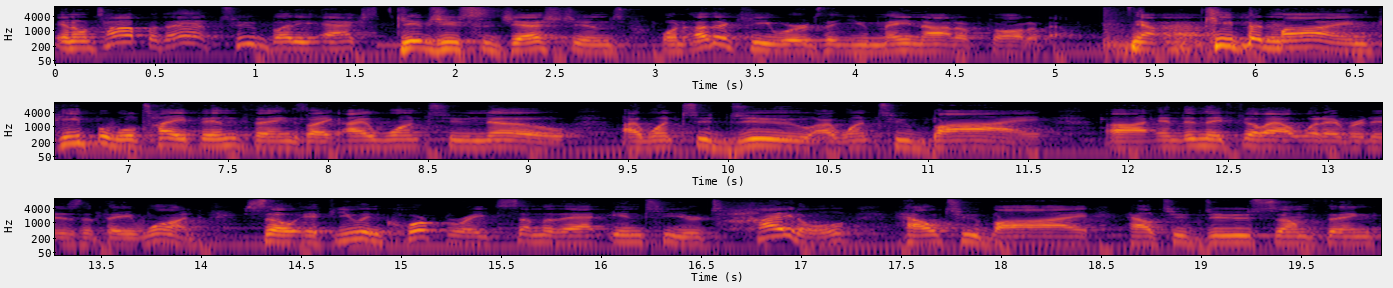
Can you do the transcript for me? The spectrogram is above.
And on top of that TubeBuddy actually gives you suggestions on other keywords that you may not have thought about. Now keep in mind people will type in things like I want to know I want to do I want to buy uh, and then they fill out whatever it is that they want. So if you incorporate some of that into your title how to buy how to do something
